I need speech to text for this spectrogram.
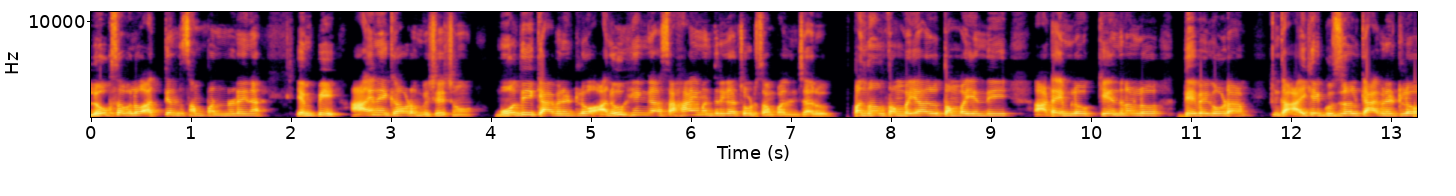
లోక్సభలో అత్యంత సంపన్నుడైన ఎంపీ ఆయనే కావడం విశేషం. మోదీ కేబినెట్లో అనూహ్యంగా సహాయ మంత్రిగా చోటు సంపాదించారు. పంతొమ్మిది వందల తొంభై ఆరు తొంభై ఎనిమిది ఆ టైంలో కేంద్రంలో దేవేగౌడ ఇంకా ఐకే గుజరాల్ క్యాబినెట్లో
